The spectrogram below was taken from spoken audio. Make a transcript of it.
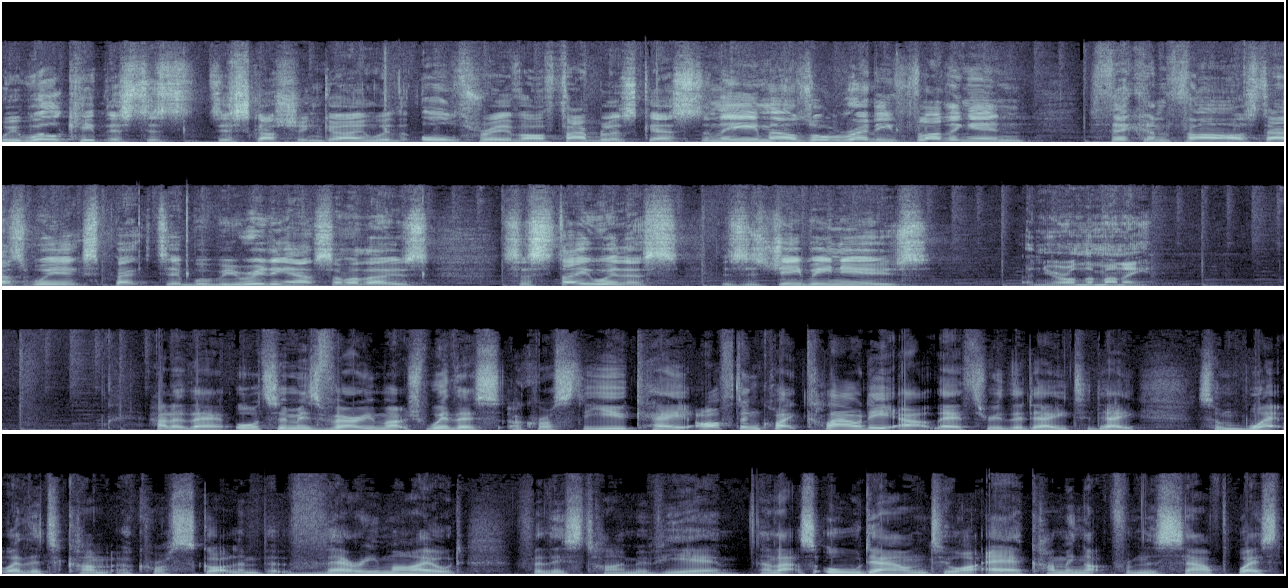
We will keep this dis discussion going with all three of our fabulous guests, and the emails already flooding in thick and fast, as we expected. We'll be reading out some of those, so stay with us. This is GB News, and you're on the money. Hello there. Autumn is very much with us across the UK. Often quite cloudy out there through the day today. Some wet weather to come across Scotland, but very mild for this time of year. Now that's all down to our air coming up from the southwest.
